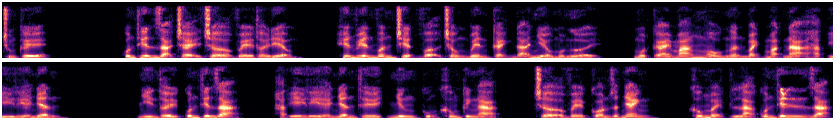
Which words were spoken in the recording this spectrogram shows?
chúng kế. Quân thiên dạ chạy trở về thời điểm, hiên viên vân triệt vợ chồng bên cạnh đã nhiều một người, một cái mang màu ngân bạch mặt nạ hắc y rẻ nhân. Nhìn thấy quân thiên dạ, hắc y rẻ nhân thế nhưng cũng không kinh ngạc, trở về còn rất nhanh, không mệt là quân thiên dạ.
